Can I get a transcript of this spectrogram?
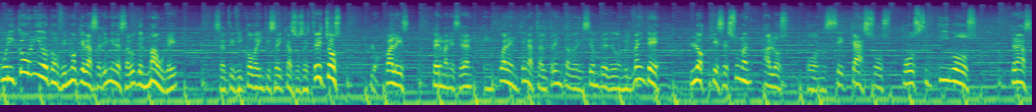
Curicó Unido confirmó que la Seremi de Salud del Maule certificó 26 casos estrechos, los cuales permanecerán en cuarentena hasta el 30 de diciembre de 2020, los que se suman a los 11 casos positivos tras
